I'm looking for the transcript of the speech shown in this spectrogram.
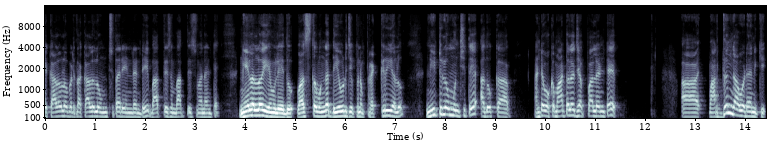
ఏ కాలంలో పడితే ఆ కాలంలో ఉంచుతారు ఏంటంటే బాప్తీసం బాప్తీసం అని అంటే నీళ్ళలో ఏమి లేదు. వాస్తవంగా దేవుడు చెప్పిన ప్రక్రియలో నీటిలో ముంచితే అదొక అంటే ఒక మాటలో చెప్పాలంటే ఆ అర్థం కావడానికి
